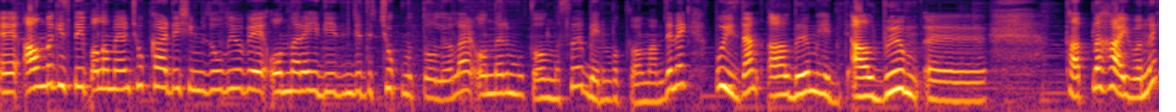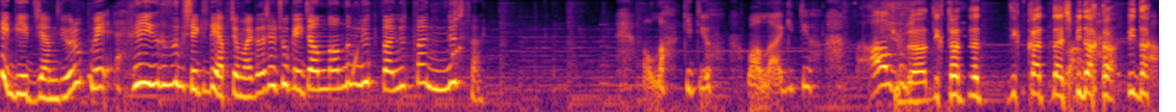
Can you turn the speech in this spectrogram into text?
e, almak isteyip alamayan çok kardeşimiz oluyor ve onlara hediye edince de çok mutlu oluyorlar. Onların mutlu olması benim mutlu olmam demek. Bu yüzden aldığım aldığım e, tatlı hayvanı hediye edeceğim diyorum ve hey, hızlı bir şekilde yapacağım arkadaşlar. Çok heyecanlandım. Lütfen lütfen lütfen. Allah gidiyor. Vallahi gidiyor. Aldım. Kübra dikkatli dikkatli aç. Bir dakika bir dakika.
